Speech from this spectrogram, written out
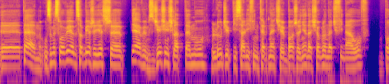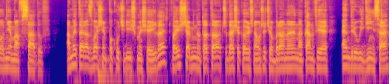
E, ten, uzmysłowiłem sobie, że jeszcze, nie wiem, z 10 lat temu ludzie pisali w internecie, Boże, nie da się oglądać finałów, bo nie ma wsadów. A my teraz właśnie pokłóciliśmy się ile? 20 minut o to, czy da się kogoś nauczyć obrony na kanwie Andrew Wigginsa.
